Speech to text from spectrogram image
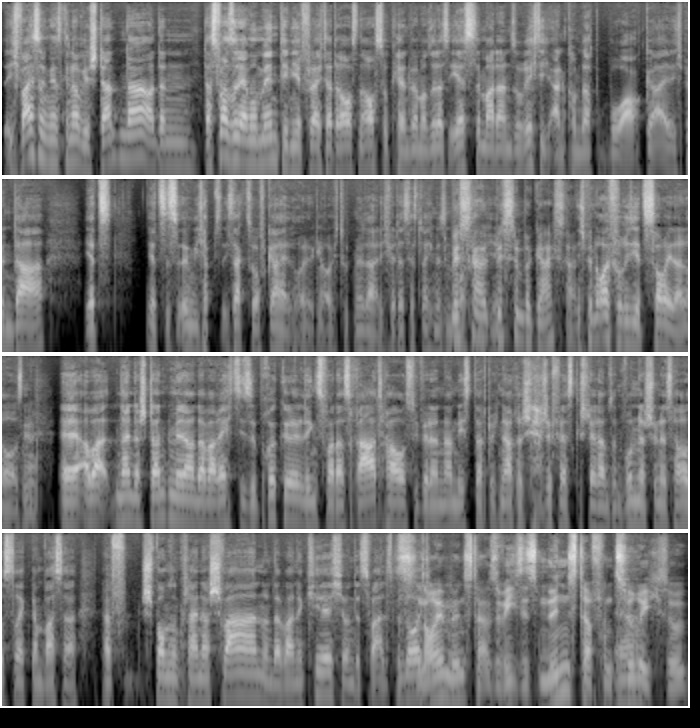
ich weiß noch ganz genau, wir standen da und dann, das war so der Moment, den ihr vielleicht da draußen auch so kennt, wenn man so das erste Mal dann so richtig ankommt, sagt, boah, geil, ich bin da. Jetzt, jetzt ist irgendwie, ich, hab, ich sag so oft geil heute, glaube ich, tut mir leid, ich werde das jetzt gleich ein bisschen Du bist halt ein bisschen begeistert. Ich bin euphorisiert, sorry da draußen. Äh, aber nein, da standen wir da und da war rechts diese Brücke, links war das Rathaus, wie wir dann am nächsten Tag durch Nachrecherche festgestellt haben, so ein wunderschönes Haus direkt am Wasser. Da schwamm so ein kleiner Schwan und da war eine Kirche und das war alles das beleuchtet. Neumünster, also wie dieses Münster von Zürich, so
